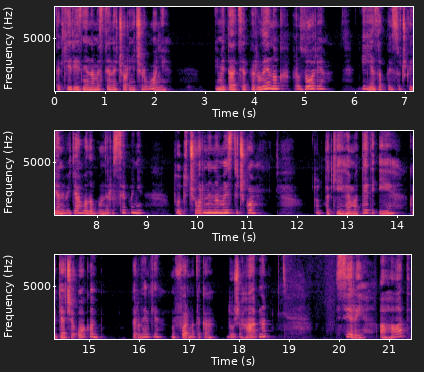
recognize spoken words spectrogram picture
такі різні намистини, чорні, червоні. Імітація перлинок, прозорі. І є записочка. Я не витягувала, бо вони розсипані. Тут чорне намистечко, тут такий гематит і котяче око, перлинки. Ну, форма така дуже гарна. Сірий агат,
